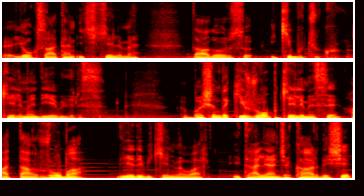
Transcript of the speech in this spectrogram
E, yok zaten iki kelime. Daha doğrusu iki buçuk kelime diyebiliriz. Başındaki rob kelimesi hatta roba diye de bir kelime var İtalyanca kardeşi.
